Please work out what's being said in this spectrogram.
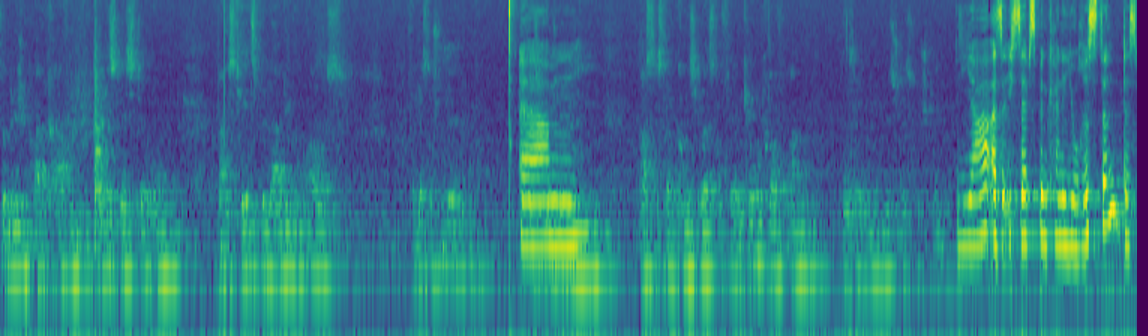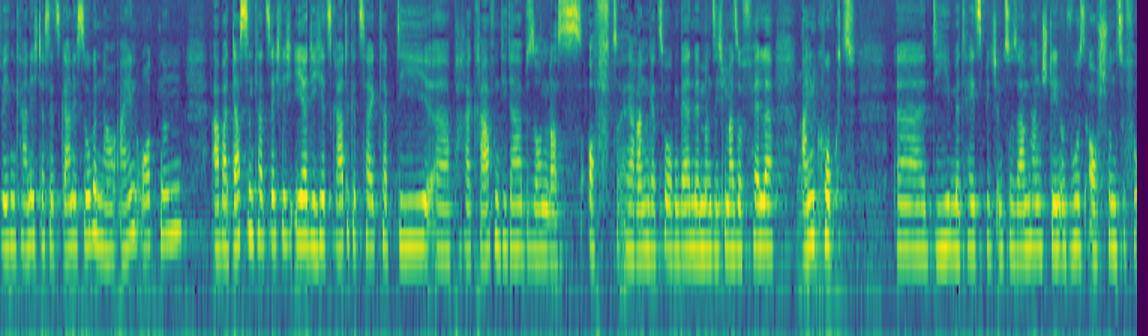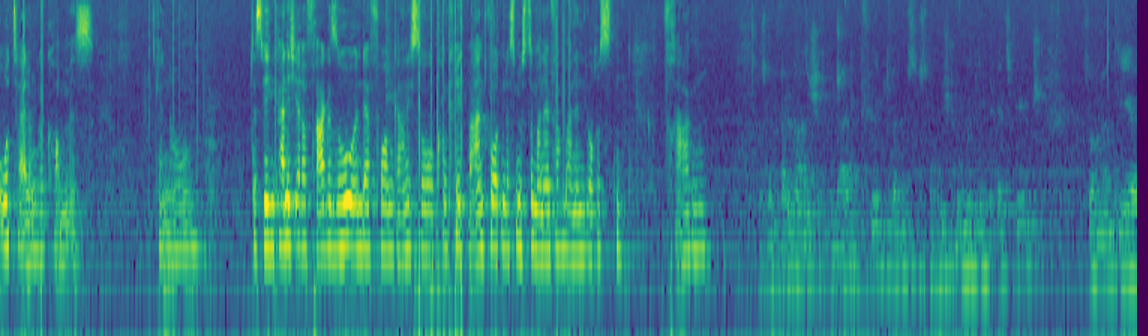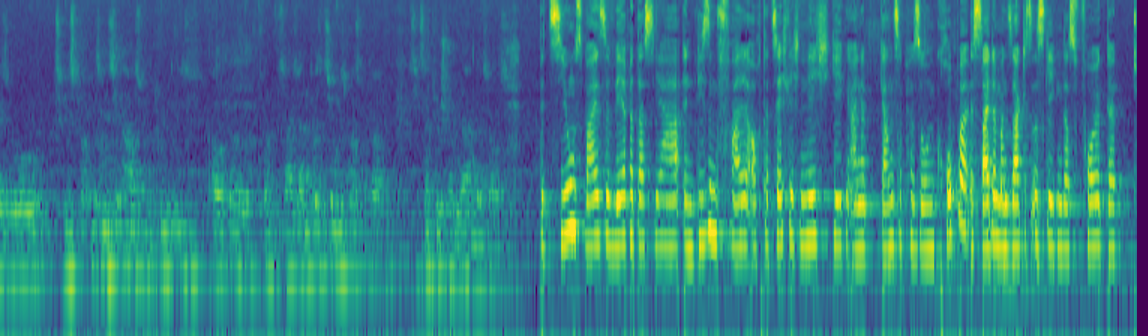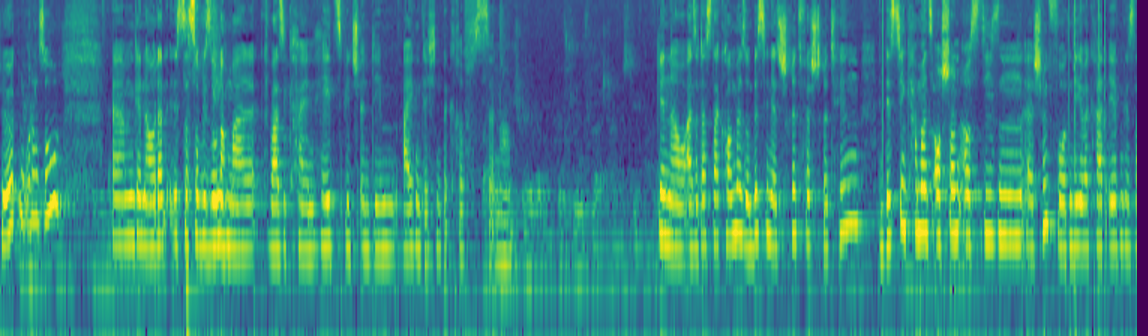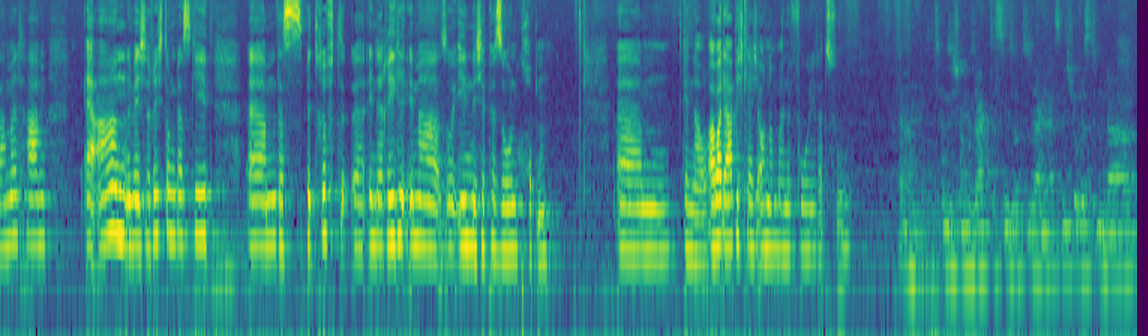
sowjetischen Paragraphen wie Gotteslästerung, Majestätsbeleidigung aus? Verlässt das schon wieder? Ähm, Was ist dann, kommt es jeweils auf die Regierung drauf an? Oder wie muss ich das verstehen? Ja, also ich selbst bin keine Juristin, deswegen kann ich das jetzt gar nicht so genau einordnen. Aber das sind tatsächlich eher, die ich jetzt gerade gezeigt habe, die äh, Paragraphen, die da besonders oft herangezogen werden, wenn man sich mal so Fälle anguckt, äh, die mit Hate Speech im Zusammenhang stehen und wo es auch schon zur Verurteilung gekommen ist. Genau. Deswegen kann ich Ihre Frage so in der Form gar nicht so konkret beantworten. Das müsste man einfach mal einen Juristen fragen. Also wenn Radikal sich beleidigt fühlt, dann ist das noch nicht unbedingt Hate Speech, sondern eher so, zumindest bei uns im Sinne aus und es von seiner Position nicht ausgebracht, sieht es natürlich schon wieder anders aus. Beziehungsweise wäre das ja in diesem Fall auch tatsächlich nicht gegen eine ganze Personengruppe, es sei denn, man sagt, es ist gegen das Volk der Türken oder so. Ähm, genau, dann ist das sowieso nochmal quasi kein Hate Speech in dem eigentlichen Begriffssinne. Genau, also das, da kommen wir so ein bisschen jetzt Schritt für Schritt hin. Ein bisschen kann man es auch schon aus diesen äh, Schimpfworten, die wir gerade eben gesammelt haben, erahnen, in welche Richtung das geht. Ähm, das betrifft äh, in der Regel immer so ähnliche Personengruppen. Ähm, genau, aber da habe ich gleich auch noch mal eine Folie dazu. Ähm, das haben Sie schon gesagt, dass Sie sozusagen als Nicht-Juristin da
